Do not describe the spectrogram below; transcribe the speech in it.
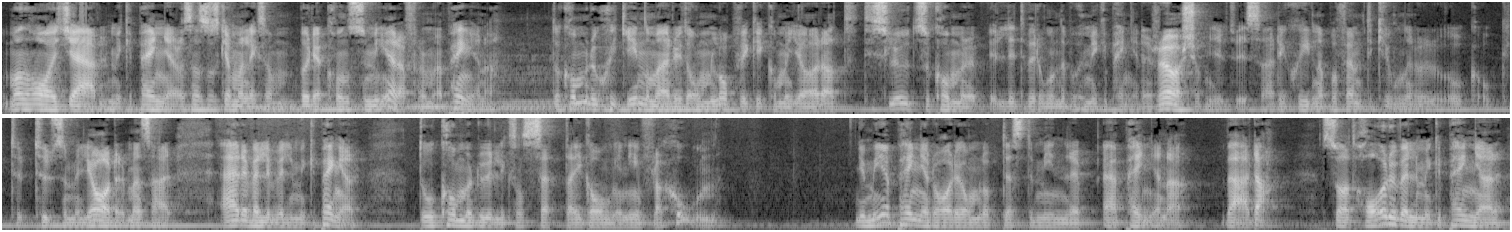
man har jävligt mycket pengar och sen så ska man liksom börja konsumera för de här pengarna. Då kommer du skicka in de här i ett omlopp vilket kommer göra att till slut så kommer det, lite beroende på hur mycket pengar det rör sig om givetvis, så här, det är skillnad på 50 kronor och, och, och typ 1000 miljarder men så här, är det väldigt, väldigt mycket pengar då kommer du liksom sätta igång en inflation. Ju mer pengar du har i omlopp desto mindre är pengarna värda. Så att har du väldigt mycket pengar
